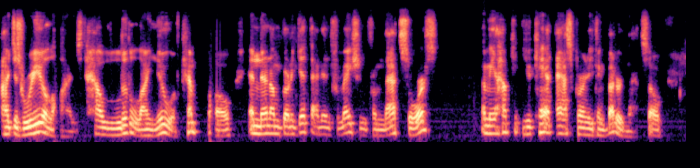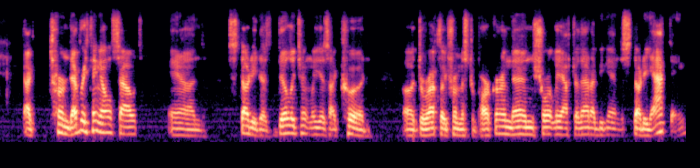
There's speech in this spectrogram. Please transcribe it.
I just realized how little I knew of Kempo, and then I'm going to get that information from that source. I mean, how can, you can't ask for anything better than that. So I turned everything else out and studied as diligently as I could uh, directly from Mr. Parker. And then shortly after that, I began to study acting.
